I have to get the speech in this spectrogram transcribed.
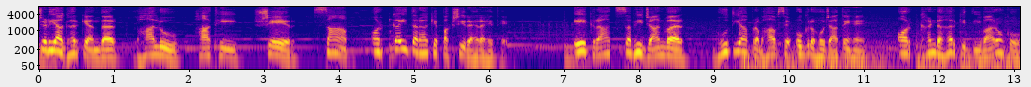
चिड़ियाघर के अंदर भालू, हाथी, शेर, सांप और कई तरह के पक्षी रह रहे थे। एक रात सभी जानवर भूतिया प्रभाव से उग्र हो जाते हैं और खंडहर की दीवारों को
